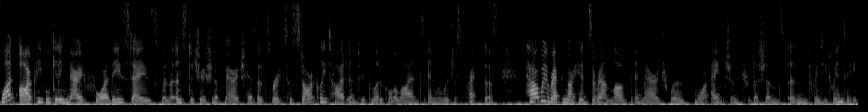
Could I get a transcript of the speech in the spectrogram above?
What are people getting married for these days when the institution of marriage has its roots historically tied into political alliance and religious practice? How are we wrapping our heads around love and marriage with more ancient traditions in 2020?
